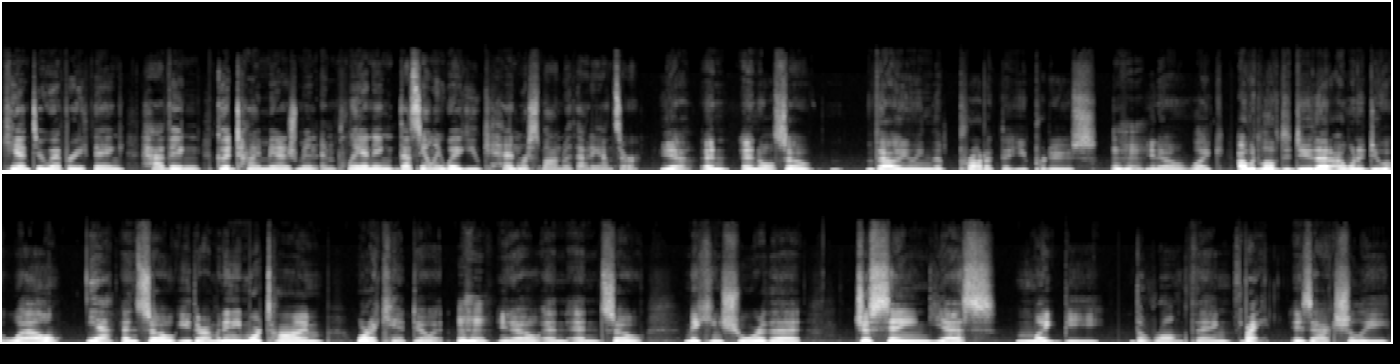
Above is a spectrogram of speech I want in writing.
can't do everything, having good time management and planning. That's the only way you can respond with that answer. Yeah, and and also valuing the product that you produce. Mm-hmm. You know, like I would love to do that. I want to do it well, Yeah. and so either I'm going to need more time or I can't do it. Mm-hmm. You know, and and so making sure that just saying yes might be the wrong thing Right. is actually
